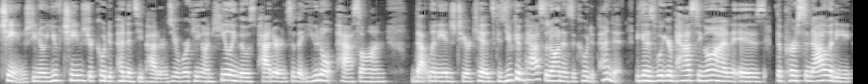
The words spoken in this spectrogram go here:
changed. You know, you've changed your codependency patterns. You're working on healing those patterns so that you don't pass on that lineage to your kids because you can pass it on as a codependent because what you're passing on is the personality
